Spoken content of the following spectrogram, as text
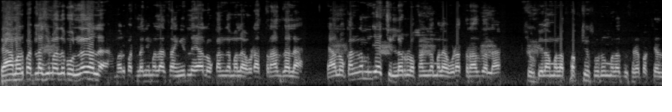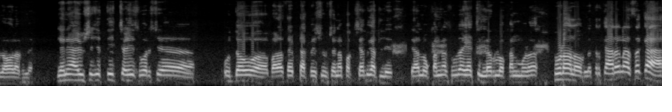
त्या अमर पाटलाशी माझं बोलणं झालं. अमर पाटलांनी मला सांगितलं या लोकांचा मला एवढा त्रास झाला. या लोकांचा म्हणजे या चिल्लर लोकांचा मला एवढा त्रास झाला. शेवटीला मला पक्ष सोडून मला दुसऱ्या पक्षात जावं लागलं. ज्याने आयुष्याचे तीस चाळीस वर्ष उद्धव बाळासाहेब ठाकरे शिवसेना पक्षात घातले त्या लोकांना सुद्धा या चिल्लर लोकांमुळं तोडावं लागलं. तर कारण असं का?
